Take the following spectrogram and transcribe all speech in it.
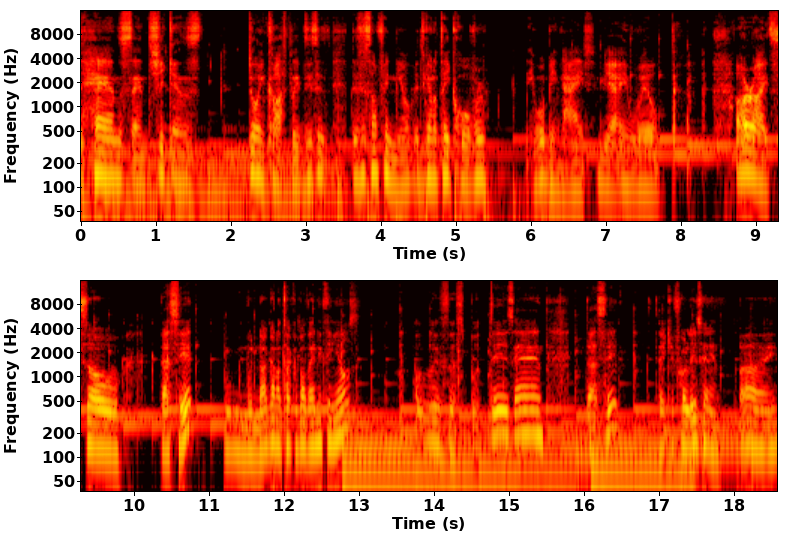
hands and chickens doing cosplay. This is this is something new. It's gonna take over. It will be nice. Yeah it will. All right so that's it. We're not gonna talk about anything else. Let's just put this and that's it. Thank you for listening. Bye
